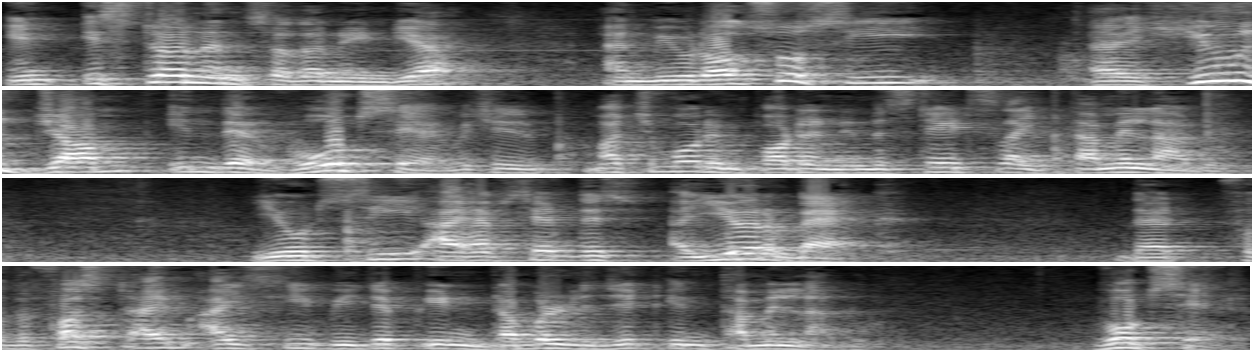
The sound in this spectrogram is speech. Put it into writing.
in eastern and southern india and we would also see a huge jump in their vote share which is much more important in the states like tamil nadu you would see, I have said this a year back, that for the first time I see BJP in double digit in Tamil Nadu, vote share.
